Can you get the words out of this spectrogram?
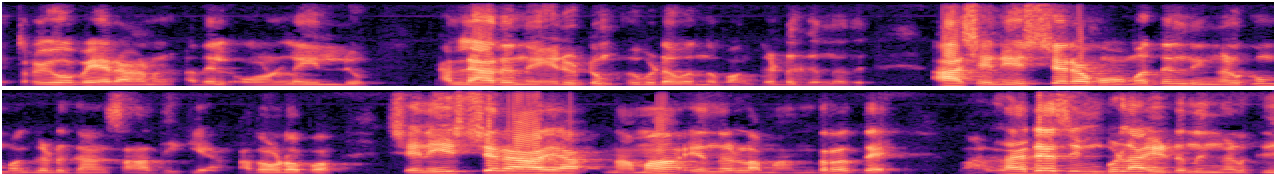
എത്രയോ പേരാണ് അതിൽ ഓൺലൈനിലും അല്ലാതെ നേരിട്ടും ഇവിടെ വന്ന് പങ്കെടുക്കുന്നത്. ആ ശനീശ്വര ഹോമത്തിൽ നിങ്ങൾക്കും പങ്കെടുക്കാൻ സാധിക്കുക. അതോടൊപ്പം ശനീശ്വരായ നമ എന്നുള്ള മന്ത്രത്തെ വളരെ സിമ്പിളായിട്ട് നിങ്ങൾക്ക്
